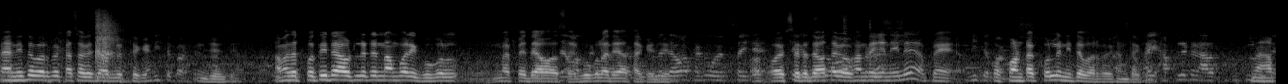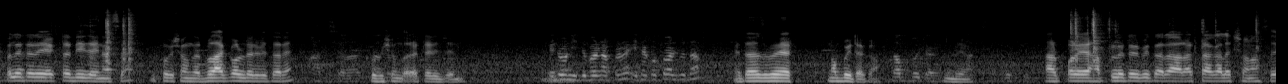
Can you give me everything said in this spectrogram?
হ্যাঁ নিতে পারবে কাছাকাছি আউটলেট থেকে। নিতে পারবে। জি জি। আমাদের প্রতিটা আউটলেটের নাম্বারই গুগল ম্যাপে দেওয়া আছে গুগলে দেওয়া থাকে যে ওয়েবসাইটে দেওয়া থাকে ওখান থেকে নিলে আপনি কন্ট্যাক্ট করলে নিতে পারবে এখান থেকে। ভাই না হাফ প্লেটের একটা ডিজাইন আছে খুবই সুন্দর ব্ল্যাক গোল্ডের ভিতরে। আচ্ছা আচ্ছা। খুবই সুন্দর একটা ডিজাইন এটাও নিতে পারেন আপনারা? এটা কত আসবে দাম? এটা আসবে এক নব্বই টাকা। নব্বই টাকা। জি। আচ্ছা তারপরে হাফ প্লেটের ভিতরে আর একটা কালেকশন আছে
